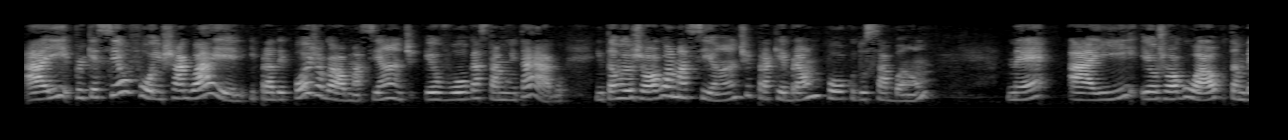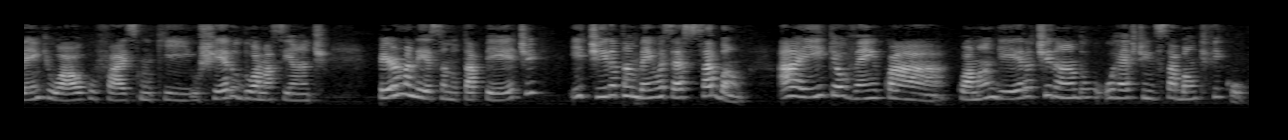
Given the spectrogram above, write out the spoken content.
Aí, porque se eu for enxaguar ele e para depois jogar o amaciante, eu vou gastar muita água. Então eu jogo o amaciante para quebrar um pouco do sabão, né? Aí eu jogo o álcool também, que o álcool faz com que o cheiro do amaciante permaneça no tapete e tira também o excesso de sabão. Aí que eu venho com a, com a mangueira tirando o restinho de sabão que ficou.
